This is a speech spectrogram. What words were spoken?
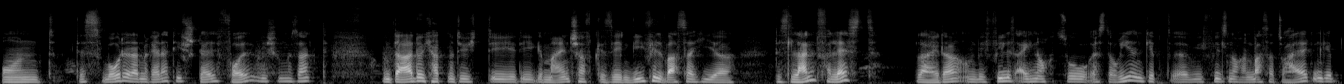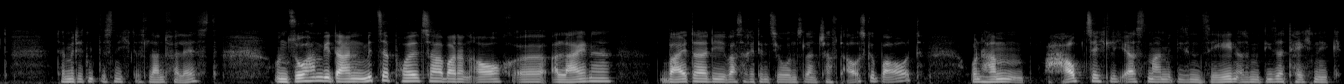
und das wurde dann relativ schnell voll, wie schon gesagt. Und dadurch hat natürlich die, die Gemeinschaft gesehen, wie viel Wasser hier das Land verlässt, leider, und wie viel es eigentlich noch zu restaurieren gibt, äh, wie viel es noch an Wasser zu halten gibt, damit es nicht das Land verlässt. Und so haben wir dann mit Seppolzer aber dann auch äh, alleine weiter die Wasserretentionslandschaft ausgebaut und haben hauptsächlich erstmal mit diesen Seen, also mit dieser Technik,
